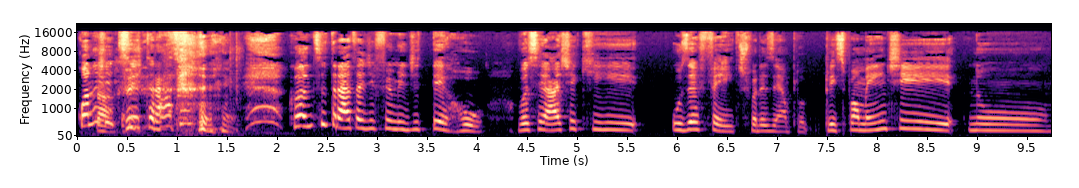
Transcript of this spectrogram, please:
quando tá. a gente se trata. quando se trata de filme de terror, você acha que os efeitos, por exemplo, principalmente no.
